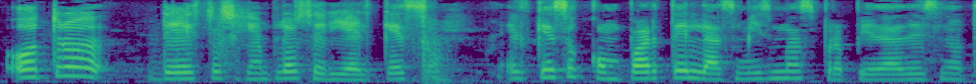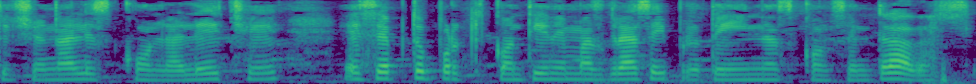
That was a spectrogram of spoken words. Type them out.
Otro de estos ejemplos sería el queso. El queso comparte las mismas propiedades nutricionales con la leche, excepto porque contiene más grasa y proteínas concentradas.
